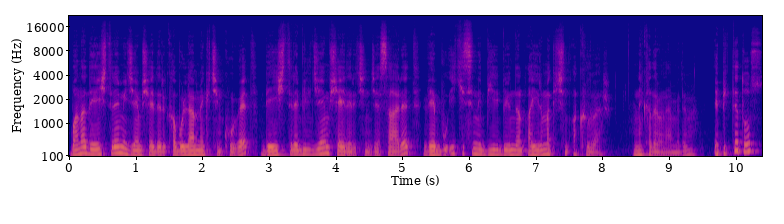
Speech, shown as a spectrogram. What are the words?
bana değiştiremeyeceğim şeyleri kabullenmek için kuvvet, değiştirebileceğim şeyler için cesaret ve bu ikisini birbirinden ayırmak için akıl ver. Ne kadar önemli değil mi? Epiktetos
